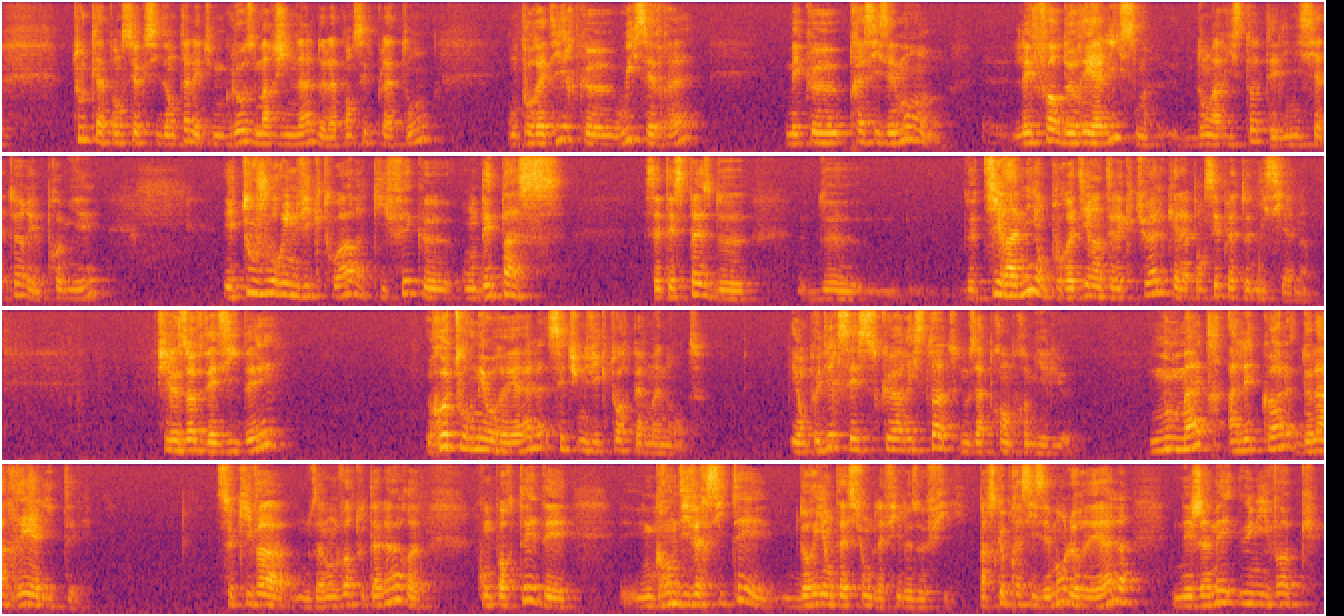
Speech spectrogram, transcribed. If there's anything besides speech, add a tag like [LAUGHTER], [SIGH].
toute la pensée occidentale est une glose marginale de la pensée de Platon. On pourrait dire que oui, c'est vrai, mais que précisément l'effort de réalisme dont Aristote est l'initiateur et le premier est toujours une victoire qui fait que on dépasse cette espèce de, tyrannie, on pourrait dire intellectuelle, qu'est la pensée platonicienne. Philosophe des idées, retourner au réel, c'est une victoire permanente. Et on peut dire que c'est ce que Aristote nous apprend en premier lieu. Nous mettre à l'école de la réalité. Ce qui va, nous allons le voir tout à l'heure, comporter une grande diversité d'orientation de la philosophie. Parce que précisément le réel n'est jamais univoque.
